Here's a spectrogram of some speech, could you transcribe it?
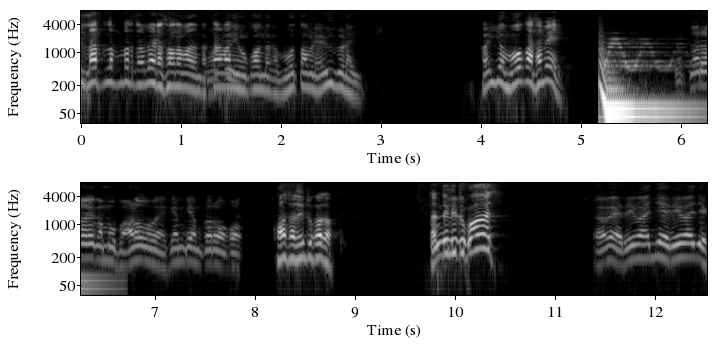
લપ લપ પર તો બેઠા સોના માં કરવાની હું કોણ ન મો તમને હેડું પડાઈ કઈ ગયો મોકા તમે. કરો એક અમુક ભાડો હોય કેમ કેમ કરો કો ખોસો લીટું ખોસો. ધંધી લીટું ખોસ? હવે રિવાજે રિવાજે.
